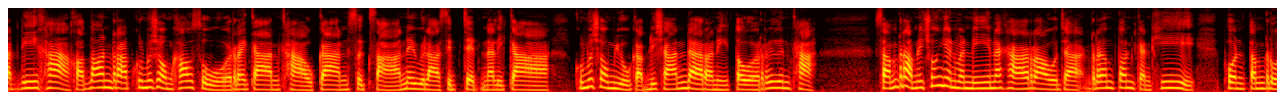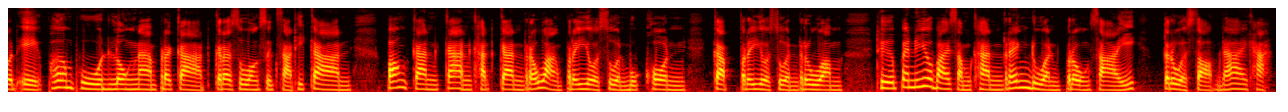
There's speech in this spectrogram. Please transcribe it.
ัสดีค่ะ ขอต้อนรับคุณผู้ชมเข้าสู่รายการข่าวการศึกษาในเวลา 17 นาฬิกา คุณผู้ชมอยู่กับดิฉัน ดารณีโตรื่นค่ะสำหรับในช่วงเย็นวันนี้นะคะ เราจะเริ่มต้นกันที่พลตำรวจเอกเพิ่มพูนลงนามประกาศกระทรวงศึกษาธิการ ป้องกันการขัดกันระหว่างประโยชน์ส่วนบุคคล กับประโยชน์ส่วนรวม ถือเป็นนโยบายสำคัญเร่งด่วนโปร่งใสตรวจสอบได้ค่ะ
